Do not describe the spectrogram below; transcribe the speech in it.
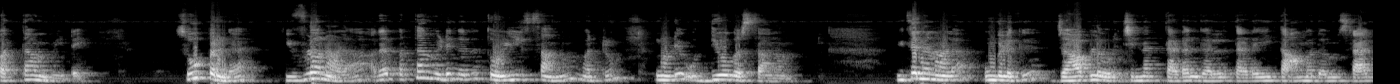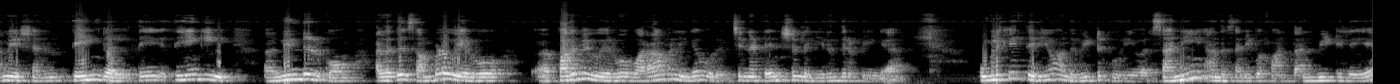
பத்தாம் வீட்டை. சூப்பருங்க. இவ்வளோ நாளாக அதாவது பத்தாம் வீடுங்கிறது தொழில் ஸ்தானம் மற்றும் உங்களுடைய உத்தியோகஸ்தானம். இத்தனை நாளாக உங்களுக்கு ஜாப்ல ஒரு சின்ன தடங்கல் தடை தாமதம் ஸ்டாக்னேஷன் தேங்கல் தே தேங்கி நின்று இருக்கும் அல்லது சம்பள உயர்வோ பதவி உயர்வோ வராமல் நீங்கள் ஒரு சின்ன டென்ஷனில் இருந்திருப்பீங்க. உங்களுக்கே தெரியும் அந்த வீட்டுக்கு உரியவர் சனி அந்த சனி பகவான் தன் வீட்டிலேயே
